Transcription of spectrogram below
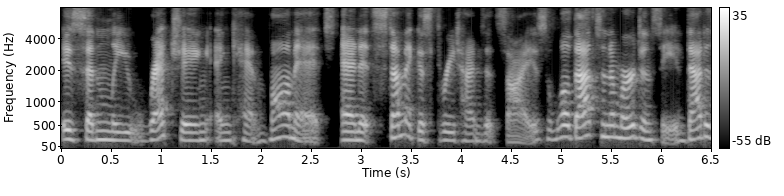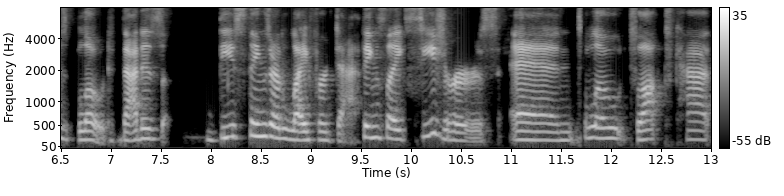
is suddenly retching and can't vomit and its stomach is three times its size, well, that's an emergency. That is bloat. That is these things are life or death. Things like seizures and bloat, blocked cat,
